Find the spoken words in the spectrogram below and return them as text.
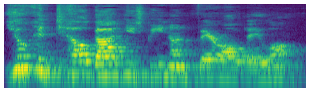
You can tell God he's being unfair all day long.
